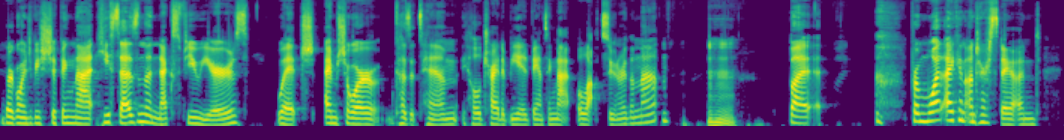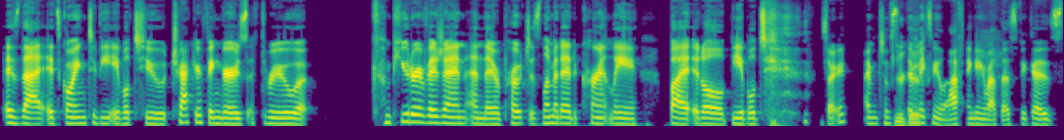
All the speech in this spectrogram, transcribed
they're going to be shipping that, he says, in the next few years, which I'm sure because it's him, he'll try to be advancing that a lot sooner than that. Mm-hmm. But from what I can understand, is that it's going to be able to track your fingers through computer vision, and their approach is limited currently, but it'll be able to. sorry, I'm just, it makes me laugh thinking about this because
